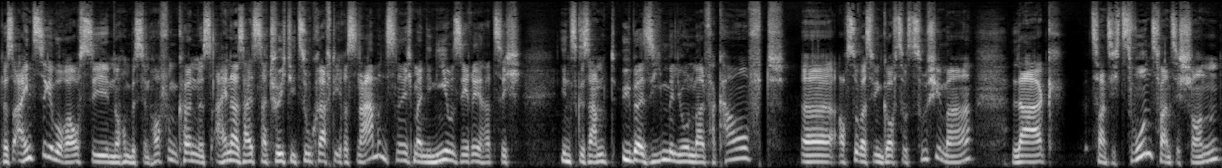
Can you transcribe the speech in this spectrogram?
Das Einzige, woraus sie noch ein bisschen hoffen können, ist einerseits natürlich die Zugkraft ihres Namens. Ne? Ich meine, die Neo-Serie hat sich insgesamt über sieben Millionen Mal verkauft. Äh, auch sowas wie ein Ghost of Tsushima lag 2022 schon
